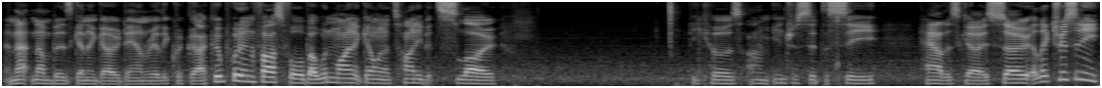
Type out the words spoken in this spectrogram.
And that number is to go down really quickly. I could put in fast forward, but I wouldn't mind it going a tiny bit slow. Because I'm interested to see how this goes. So electricity,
